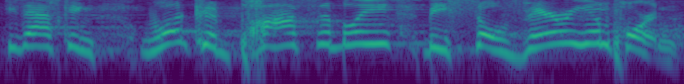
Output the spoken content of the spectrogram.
He's asking, What could possibly be so very important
